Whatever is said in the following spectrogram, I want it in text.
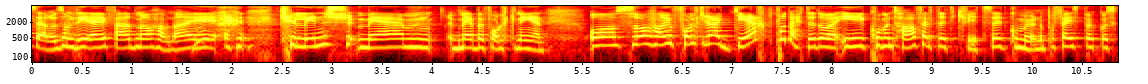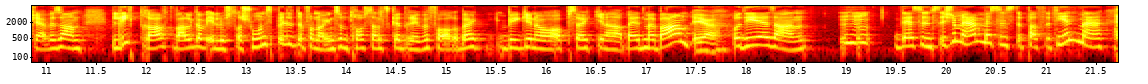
ser ut som de er i ferd med å havne i clinch med, med befolkningen. Og så har jo folk reagert på dette da, i kommentarfeltet til Kviteseid kommune på Facebook og skrevet sånn litt rart valg av illustrasjonsbilde for noen som tross alt skal drive forebyggende og oppsøkende arbeid med barn. Ja. Og de er sånn «Mhm, det syns ikke vi. Vi syns det passer fint med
